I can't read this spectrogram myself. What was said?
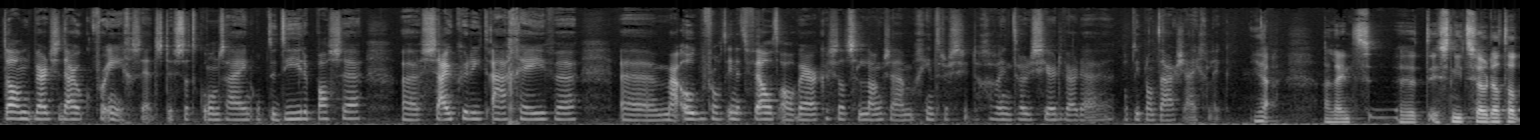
dan werden ze daar ook voor ingezet. Dus dat kon zijn op de dieren passen, uh, suikerriet aangeven, uh, maar ook bijvoorbeeld in het veld al werken, zodat ze langzaam geïntroduceerd, geïntroduceerd werden op die plantage eigenlijk. Ja, alleen het, het, is niet zo dat dat,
